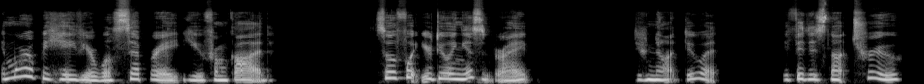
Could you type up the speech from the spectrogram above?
Immoral behavior will separate you from God. So if what you're doing isn't right, do not do it. If it is not true,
